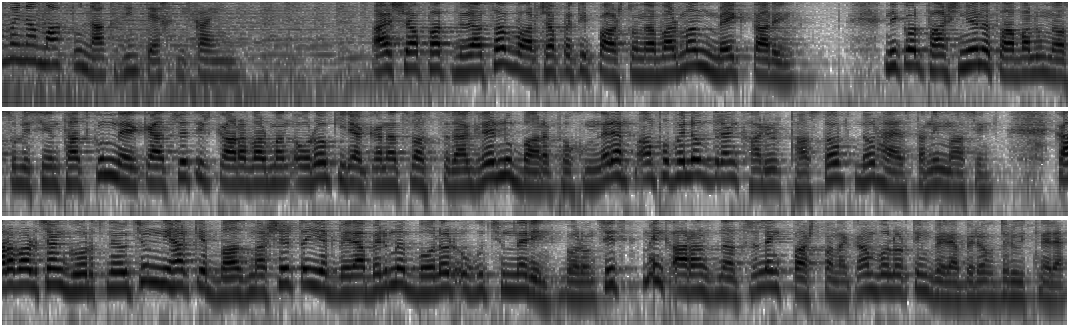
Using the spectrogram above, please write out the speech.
ամենամարտունակ զինտեխնիկային։ Այս շաբաթ լրացավ վարչապետի պաշտոնավարման 1 տարին։ Նիկոլ Փաշինյանը ծավալուն ասուլիսի ընթացքում ներկայացրեց իր կառավարման օրոք իրականացված ծրագրերն ու բարեփոխումները, ամփոփելով դրանք 100 փաստով նոր Հայաստանի մասին։ Կառավարության գործունեությունն իհարկե բազմաշերտ է եւ վերաբերում է բոլոր ուղություններին, որոնցից մենք առանձնացրել ենք պաշտպանական ոլորտին վերաբերող դրույթները։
